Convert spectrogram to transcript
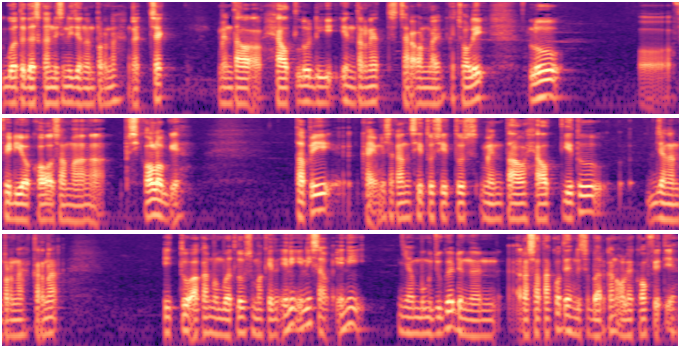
Gua tegaskan di sini jangan pernah ngecek mental health lu di internet secara online kecuali lu oh, video call sama psikolog ya. Tapi kayak misalkan situs-situs mental health gitu jangan pernah karena itu akan membuat lu semakin ini ini ini nyambung juga dengan rasa takut yang disebarkan oleh Covid ya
